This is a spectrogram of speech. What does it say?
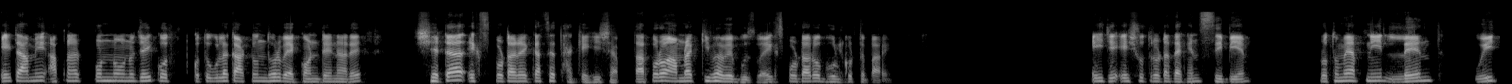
এটা আমি আপনার পণ্য অনুযায়ী কত- কতগুলা কার্টুন ধরবে কন্টেনারে সেটা এক্সপোর্টারের কাছে থাকে হিসাব। তারপরও আমরা কীভাবে বুঝব? এক্সপোর্টারও ভুল করতে পারে। এই যে, এই সূত্রটা দেখেন সিবিএম প্রথমে আপনি লেন্থ উইথ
